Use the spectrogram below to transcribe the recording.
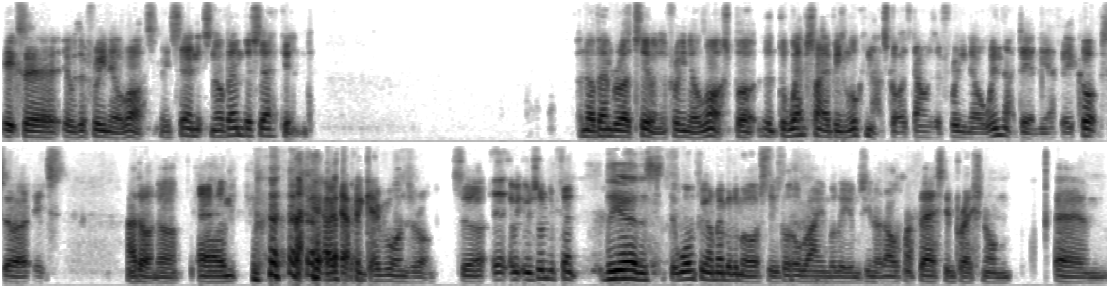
it's a it was a three 0 loss. And he's saying it's November second, a November 02 and a three 0 loss. But the, the, website I've been looking at's got us down as a three 0 win that day in the FA Cup. So it's I don't know. Um, I, I, think everyone's wrong. So it, it was hundred percent. Yeah, the one thing I remember the most is little Ryan Williams. You know, that was my first impression on um,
